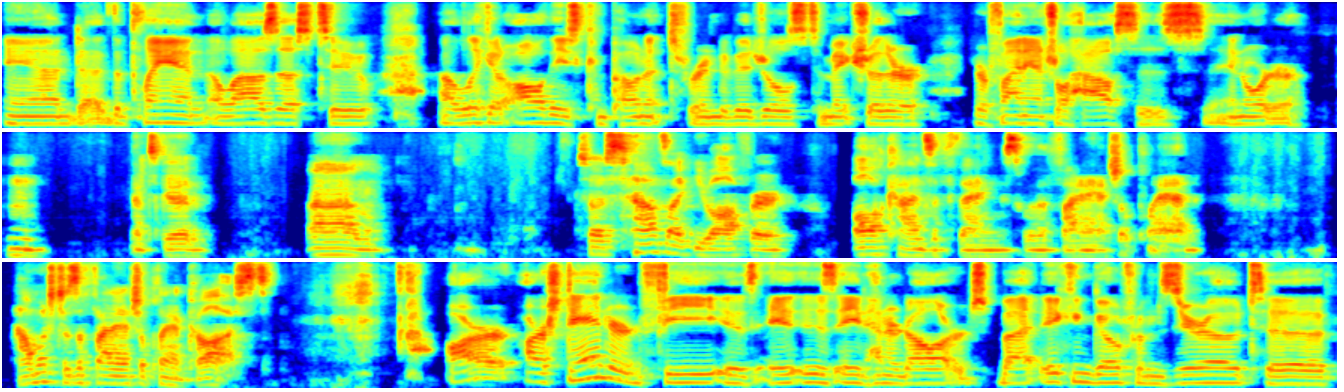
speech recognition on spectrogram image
And uh, the plan allows us to uh, look at all these components for individuals to make sure their their financial house is in order. Mm, that's good. Um, so it sounds like you offer all kinds of things with a financial plan. How much does a financial plan cost? Our our standard fee is is eight hundred dollars, but it can go from zero to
